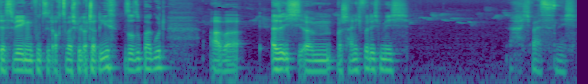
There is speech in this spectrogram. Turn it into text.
deswegen funktioniert auch zum Beispiel Lotterie so super gut. Aber, also ich, ähm, wahrscheinlich würde ich mich, ach, ich weiß es nicht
